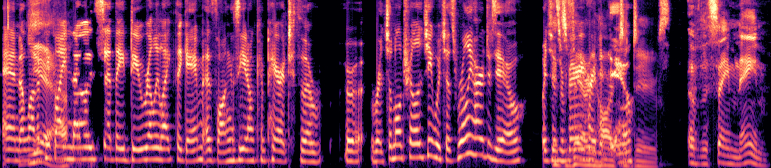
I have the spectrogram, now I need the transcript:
And a lot of people I know said they do really like the game as long as you don't compare it to the uh, original trilogy, which is really hard to do. Which is it's very, hard, to do. to do. of the same name.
